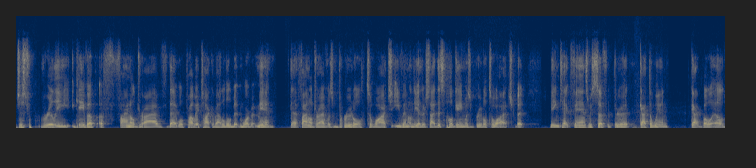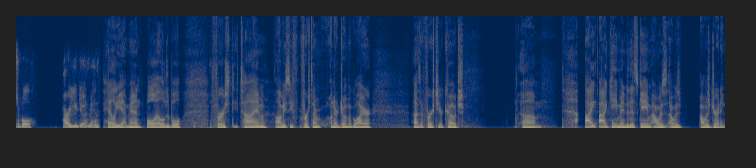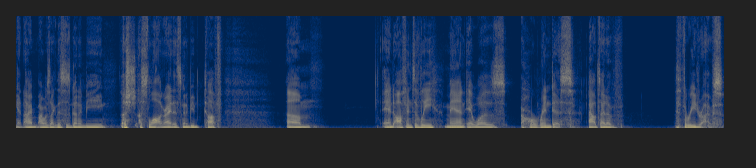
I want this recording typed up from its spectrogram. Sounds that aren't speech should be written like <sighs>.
just really gave up a final drive that we'll probably talk about a little bit more. But man, that final drive was brutal to watch, even on the other side. This whole game was brutal to watch. But being Tech fans, we suffered through it, got the win, got bowl eligible. How are you doing, man? Hell yeah, man. Bowl eligible. First time, obviously, first time under Joey McGuire as a first year coach. Um, I I came into this game. I was I was I was dreading it. I I was like, this is going to be a, a slog, right? It's going to be tough. Um, and offensively, man, it was horrendous outside of three drives.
